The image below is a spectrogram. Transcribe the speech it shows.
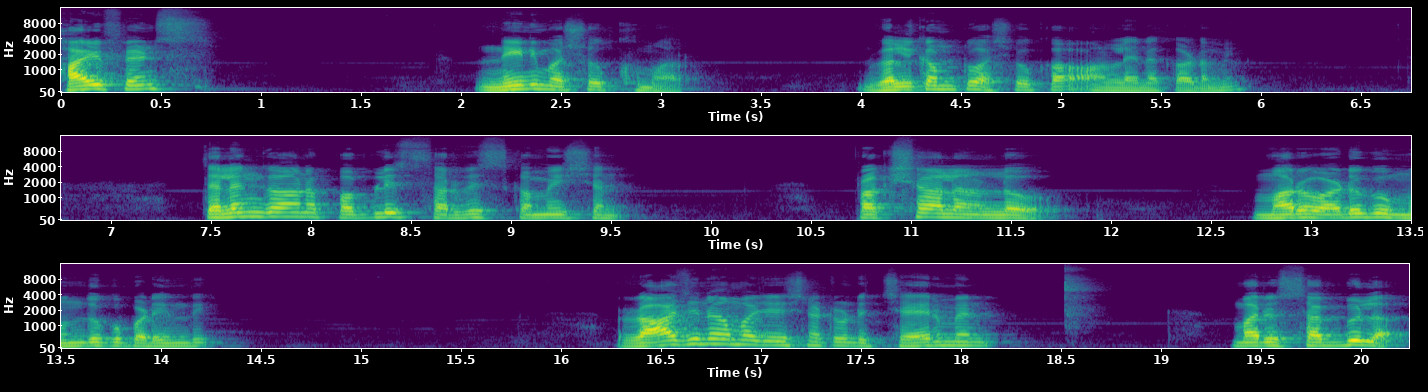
హాయ్ ఫ్రెండ్స్ నేను Ashok Kumar. Welcome to Ashoka online academy. Telangana public service commission ప్రక్షాళనలో మరో అడుగు ముందుకు పడింది. రాజీనామా చేసినటువంటి చైర్మన్ మరియు సభ్యుల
